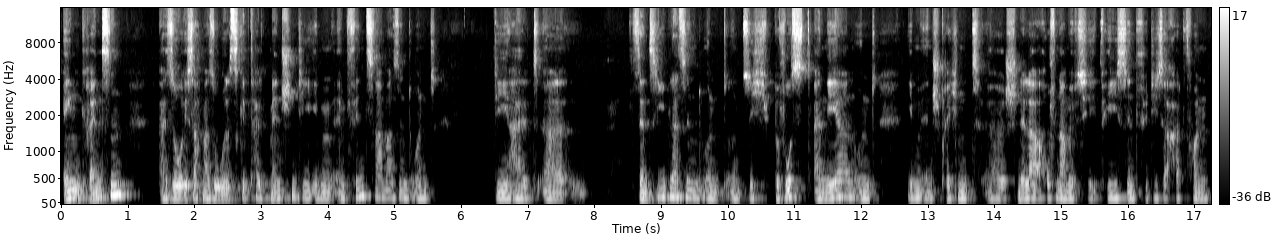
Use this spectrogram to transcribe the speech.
engen Grenzen. Also ich sag mal so, es gibt halt Menschen, die eben empfindsamer sind und die halt äh, sensibler sind und, und sich bewusst ernähren und eben entsprechend äh, schneller aufnahmefähig sind für diese Art von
